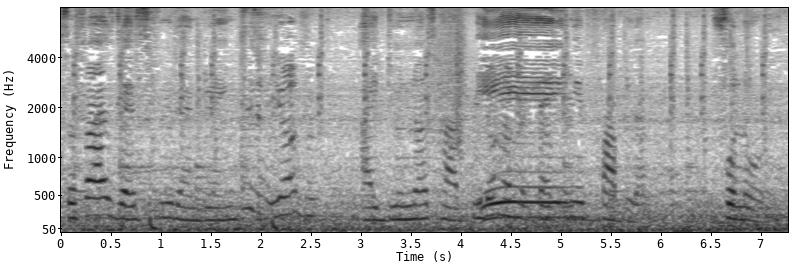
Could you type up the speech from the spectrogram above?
so far as there's food and drinks, you have I do not have You don't have any problem following.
